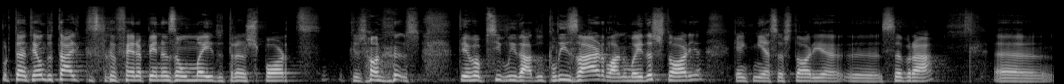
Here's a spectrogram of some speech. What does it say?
Portanto, é um detalhe que se refere apenas a um meio de transporte que Jonas teve a possibilidade de utilizar lá no meio da história. Quem conhece a história uh, saberá. Uh,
